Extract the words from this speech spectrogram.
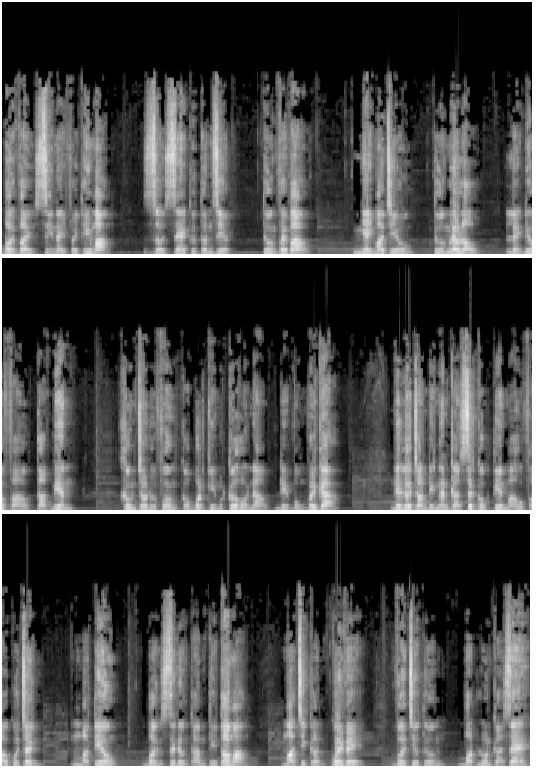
bởi vậy sĩ này phải thí mạng. Rồi xe cứ tấn diệt, tướng phải vào, nhảy mã chiếu, tướng leo lầu, lại đưa pháo tạt biên, không cho đối phương có bất kỳ một cơ hội nào để vùng với cả. Nếu lựa chọn để ngăn cản sát cục tiền mã hụt pháo của Trình, mà tiêu bằng xe đường 8 thì to mảng, mã chỉ cần quay về, vừa chiều tướng bắt luôn cả xe.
